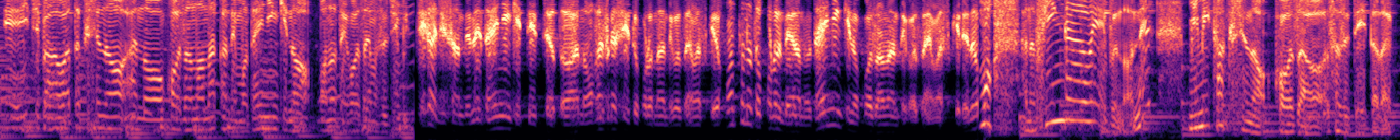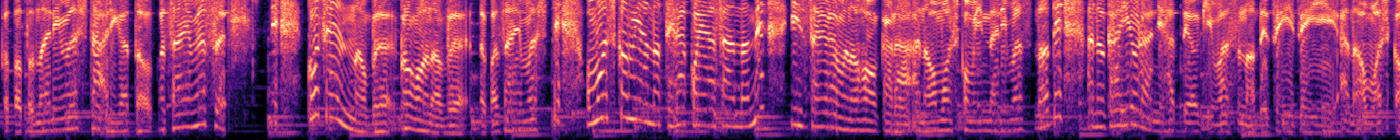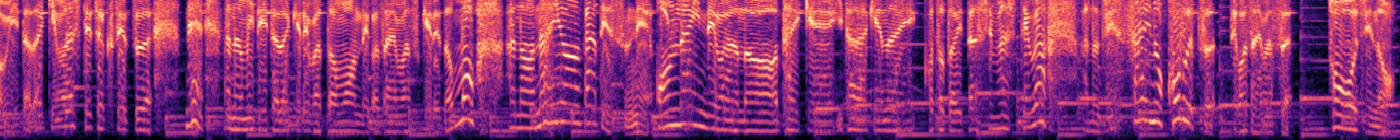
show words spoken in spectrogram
えー一番私のあの講座の中でも大人気のものでございます。自自画自賛でね大人気って言っちゃうとあのお恥ずかしいところなんでございますけど、本当のところであの大人気の講座なんでございますけれども、あのフィンガーウェーブのね耳隠しの講座をさせていただくこととなりました。ありがとうございます。で午前の部午後の部とございましてお申し込みはあの寺子屋さんのねインスタグラムの方からあのお申し込みになりますのであの概要欄に貼っておきますのでぜひぜひあのお申し込みいただきまして直接ねあの見ていただければと思うんでございますけれどもあの内容がですねオンラインではあの体験いただけないことといたしましてはあの実際の古物でございます当時の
